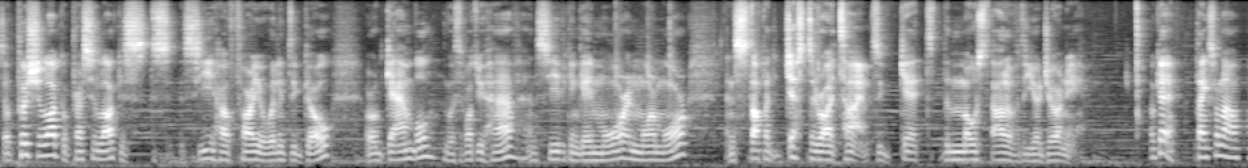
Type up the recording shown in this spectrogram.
So push your luck or press your luck is to see how far you're willing to go or gamble with what you have and see if you can gain more and more and more and stop at just the right time to get the most out of your journey. Okay, thanks for now.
